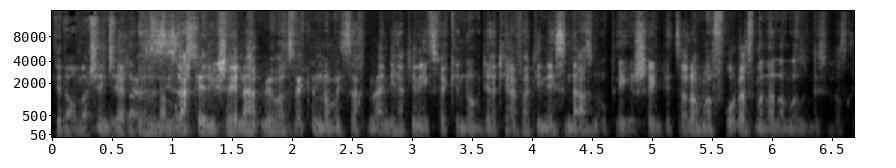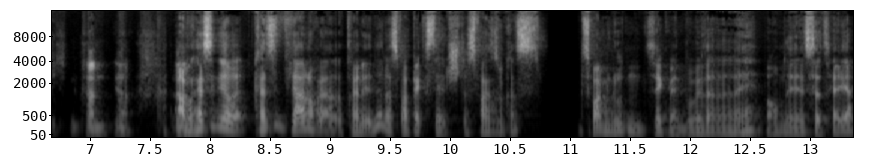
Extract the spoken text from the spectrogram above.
Genau, man schickt Shayna. Also sie sagt ja, die Shayna hat mir was weggenommen. Ich sage, nein, die hat dir nichts weggenommen. Die hat dir einfach die nächste Nasen-OP geschenkt. Jetzt sei doch mal froh, dass man da noch mal so ein bisschen was richten kann. Ja. Aber kannst du, dich, kannst du dich da noch daran erinnern? Das war Backstage. Das war so ganz zwei Minuten Segment, wo wir dachten, hä, warum denn jetzt Natalia?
